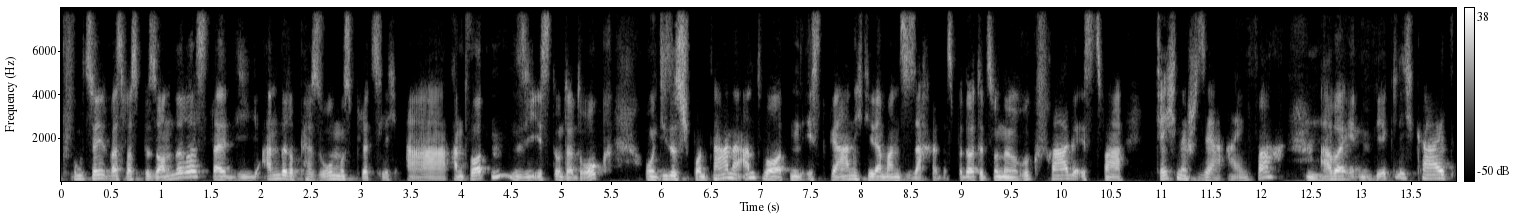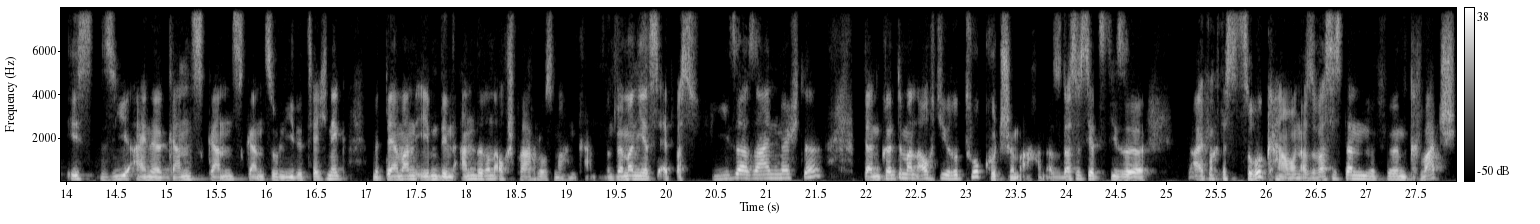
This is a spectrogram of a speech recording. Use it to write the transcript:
funktioniert was, was Besonderes, da die andere Person muss plötzlich äh, antworten. Sie ist unter Druck. Und dieses spontane Antworten ist gar nicht jedermanns Sache. Das bedeutet, so eine Rückfrage ist zwar technisch sehr einfach, mhm. aber in Wirklichkeit ist sie eine ganz, ganz, ganz solide Technik, mit der man eben den anderen auch sprachlos machen kann. Und wenn man jetzt etwas fieser sein möchte, dann könnte man auch die Retourkutsche machen. Also das ist jetzt diese einfach das Zurückhauen. Also was ist dann für ein Quatsch,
